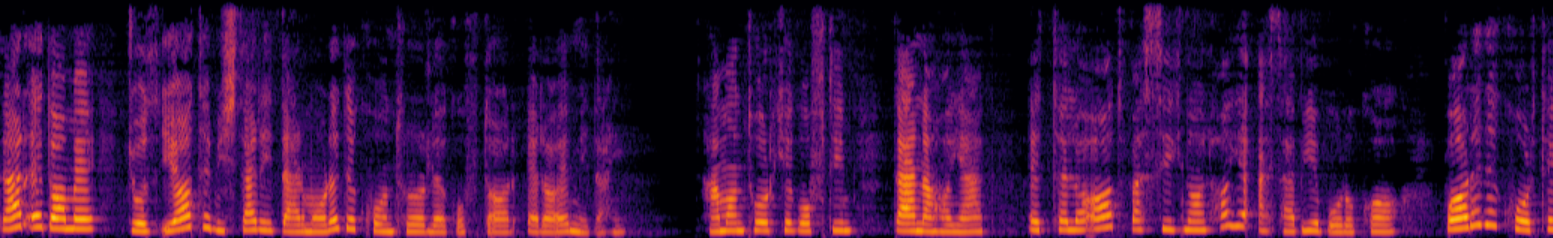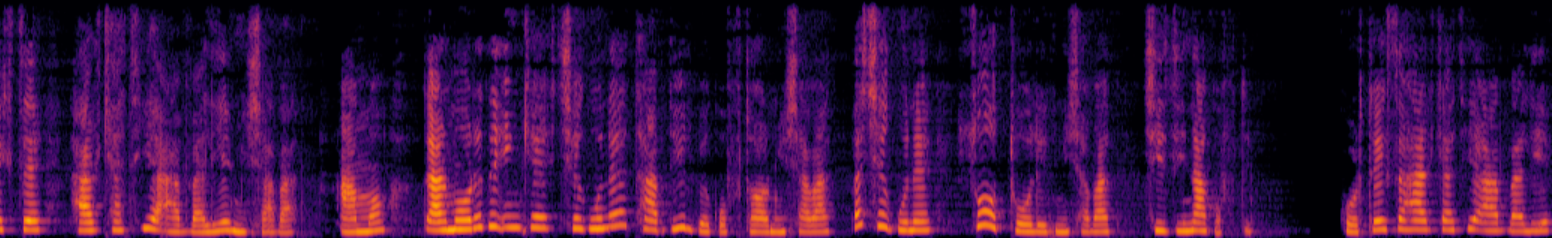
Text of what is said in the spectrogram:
در ادامه جزئیات بیشتری در مورد کنترل گفتار ارائه می دهیم. همانطور که گفتیم در نهایت اطلاعات و سیگنال های عصبی بروکا وارد کورتکس حرکتی اولیه می شود. اما در مورد اینکه چگونه تبدیل به گفتار می شود و چگونه صوت تولید می شود چیزی نگفتیم. کورتکس حرکتی اولیه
